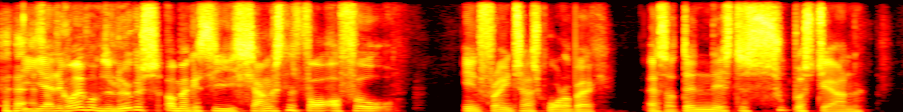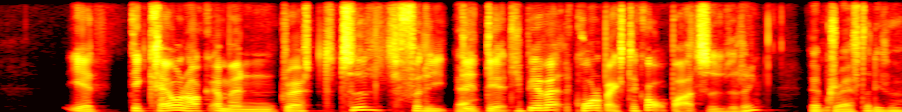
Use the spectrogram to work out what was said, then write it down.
Ja, det kommer ind på, om det lykkes, og man kan sige, chancen for at få en franchise quarterback, altså den næste superstjerne, ja, det kræver nok, at man drafter tidligt, fordi Ja. ja. det er der, de bliver valgt. Quarterbacks, det går bare tidligt, ikke? Hvem drafter de så?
